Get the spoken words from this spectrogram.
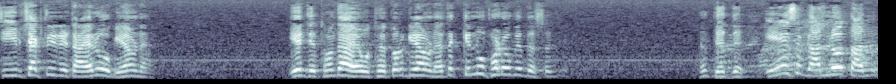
ਚੀਫ ਸੈਕਟਰੀ ਰਿਟਾਇਰ ਹੋ ਗਿਆ ਹੋਣਾ। ਇਹ ਜਿੱਥੋਂ ਦਾ ਹੈ ਉੱਥੇ ਤੁਰ ਗਿਆ ਹੋਣਾ ਤੇ ਕਿਹਨੂੰ ਫੜੋਗੇ ਦੱਸੋ ਜੀ? ਇਸ ਗੱਲੋਂ ਤੁਹਾਨੂੰ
